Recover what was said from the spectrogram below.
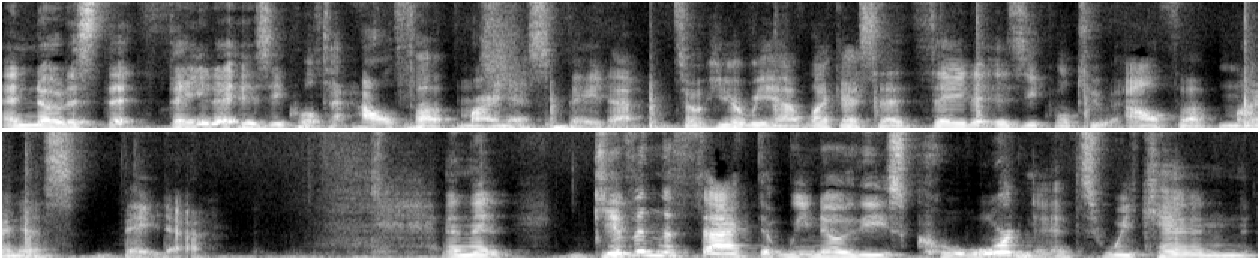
and notice that theta is equal to alpha minus beta. So here we have, like I said, theta is equal to alpha minus beta. And then given the fact that we know these coordinates, we can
